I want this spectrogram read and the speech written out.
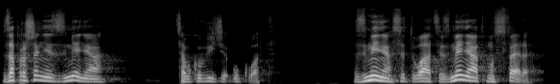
Zaproszenie zmienia całkowicie układ. Zmienia sytuację, zmienia atmosferę.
